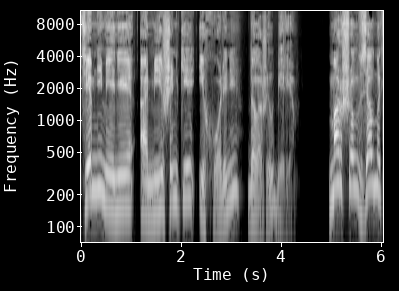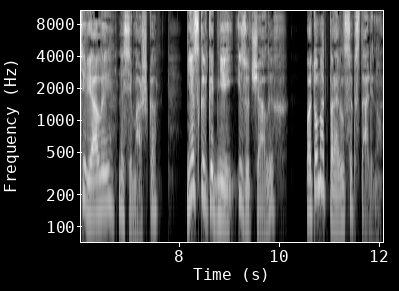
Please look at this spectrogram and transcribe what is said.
Тем не менее, о Мишеньке и Холине доложил Берия. Маршал взял материалы на Семашко, несколько дней изучал их, потом отправился к Сталину.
